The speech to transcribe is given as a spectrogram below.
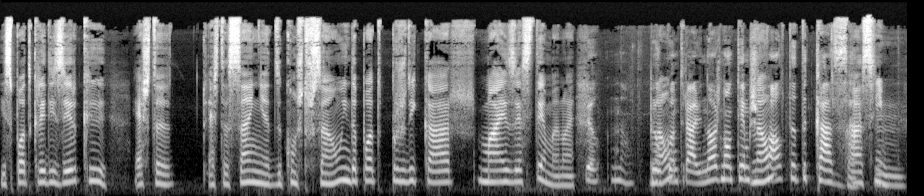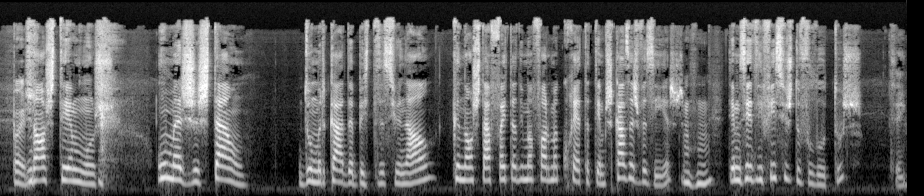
isso pode querer dizer que esta esta senha de construção ainda pode prejudicar mais esse tema, não é? Pelo, não, pelo não? contrário, nós não temos não? falta de casa. Ah, sim. Hum. Pois. Nós temos uma gestão do mercado habitacional que não está feita de uma forma correta. Temos casas vazias, uhum. temos edifícios devolutos. Sim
